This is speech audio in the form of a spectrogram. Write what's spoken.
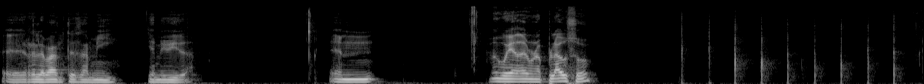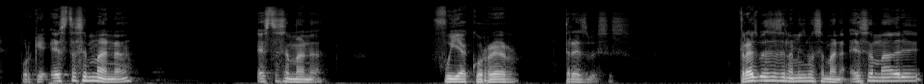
eh, relevantes a mí y a mi vida. Em, me voy a dar un aplauso. Porque esta semana, esta semana, fui a correr tres veces. Tres veces en la misma semana. Esa madre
